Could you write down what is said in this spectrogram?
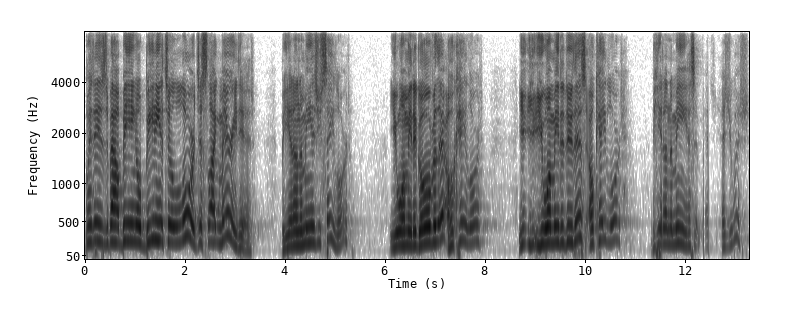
But it is about being obedient to the Lord, just like Mary did. Be it unto me as you say, Lord. You want me to go over there? Okay, Lord. You, you, you, want me to do this? Okay, Lord. Be it unto me as, as you wish.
